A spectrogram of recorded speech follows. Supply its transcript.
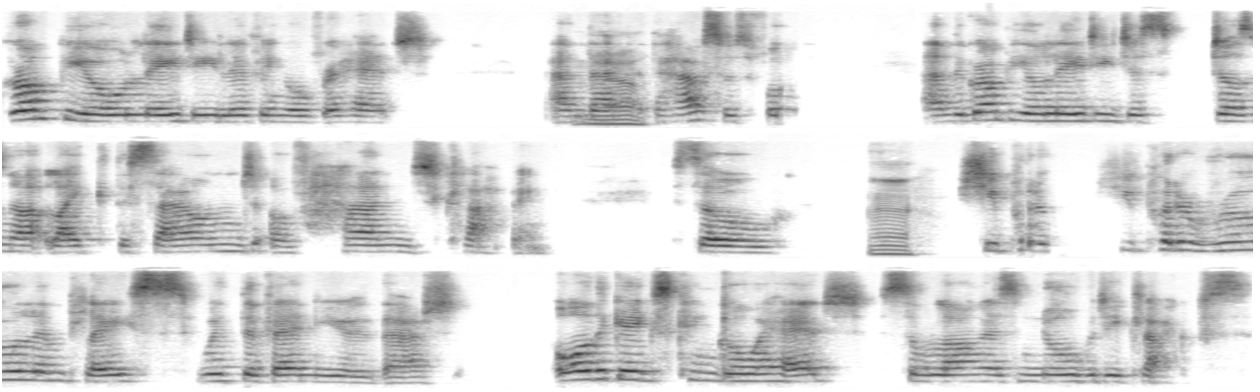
grumpy old lady living overhead and that yeah. the house was full and the grumpy old lady just does not like the sound of hand clapping. So yeah. she put a, she put a rule in place with the venue that all the gigs can go ahead so long as nobody claps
